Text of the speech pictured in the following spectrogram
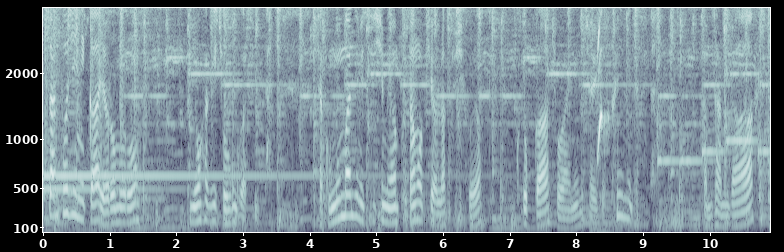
싼 토지니까 여러모로 이용하기 좋은 것 같습니다 자 궁금한 점 있으시면 부담 없이 연락 주시고요. 구독과 좋아요는 저에게 큰 힘이 됩니다. 감사합니다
